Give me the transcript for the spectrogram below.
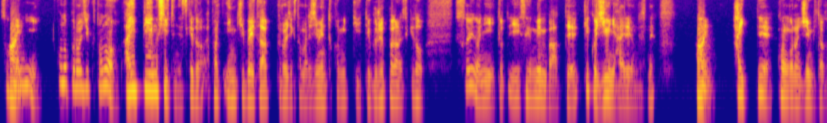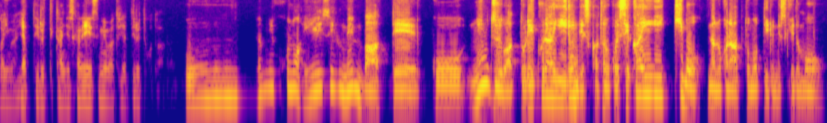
そこに、このプロジェクトの IPMC って言うんですけど、アパッチインキュベータープロジェクトマネジメントコミッティっていうグループがあるんですけど、そういうのにちょっと ESM メンバーって結構自由に入れるんですね。はい。入って、今後の準備とか今やってるって感じですかね。AS メンバーとやってるってことは。おー。ちなみにこの ASF メンバーって、こう、人数はどれくらいいるんですか？多分これ世界規模なのかなと思っているんですけれども。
